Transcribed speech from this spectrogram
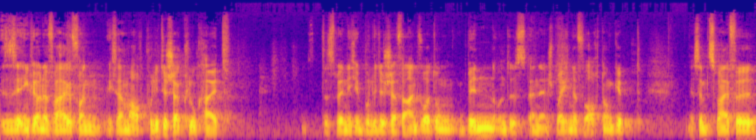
ist es ja irgendwie auch eine Frage von, ich sage mal, auch politischer Klugheit. Dass wenn ich in politischer Verantwortung bin und es eine entsprechende Verordnung gibt, es im Zweifel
